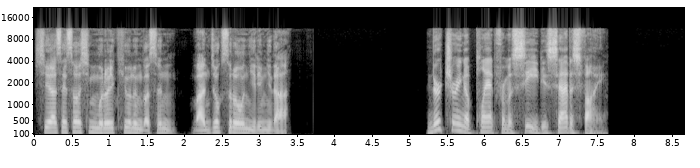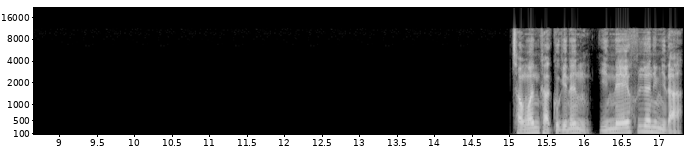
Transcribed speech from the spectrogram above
씨앗에서 식물을 키우는 것은 만족스러운 일입니다. Nurturing a plant from a seed is satisfying. 정원 가꾸기는 인내의 훈련입니다.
